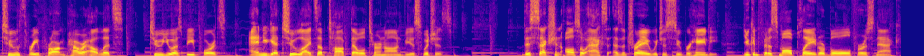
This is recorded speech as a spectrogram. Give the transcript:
two three prong power outlets, two USB ports, and you get two lights up top that will turn on via switches. This section also acts as a tray, which is super handy. You can fit a small plate or bowl for a snack,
